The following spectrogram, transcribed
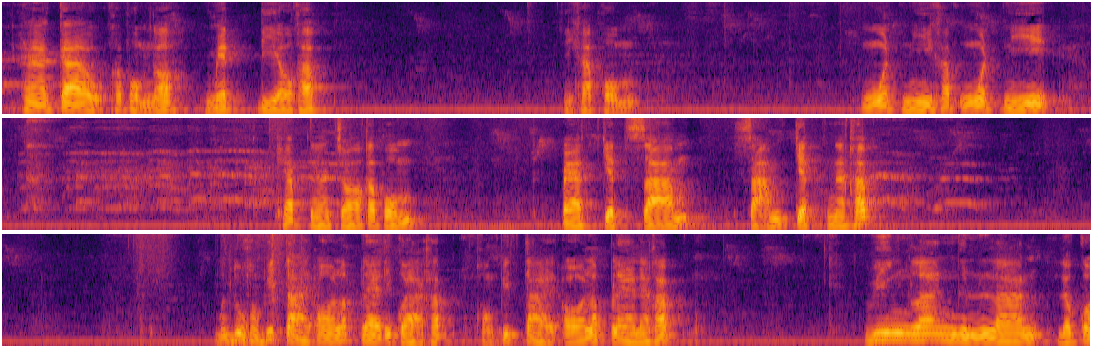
59 ครับผมเนาะเม็ดเดียวครับ นี่ครับผม งวดนี้ครับงวดนี้ แคปหน้าจอครับผม 8 7 3 3 7 นะครับ มาดูของพี่ต่ายออรับแปลดีกว่าครับ ของพี่ต่ายอรับแปลนะครับ วิ่งล่างเงินล้าน แล้วก็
